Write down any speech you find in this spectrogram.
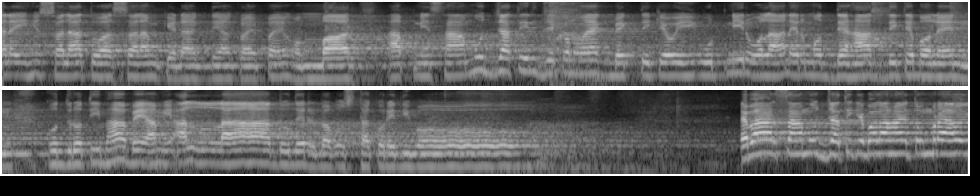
আলাইহিস সালাতু ওয়াসসালামকে ডাক দিয়া কয়, পয়গম্বর, আপনি সামুদ জাতির যে কোনো এক ব্যক্তিকে ওই উটনির ওলানের মধ্যে হাত দিতে বলেন। কুদরতিভাবে আমি আল্লাহ দুধের ব্যবস্থা করে দিব। এবার সামুদ জাতিকে বলা হয়, তোমরা ওই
